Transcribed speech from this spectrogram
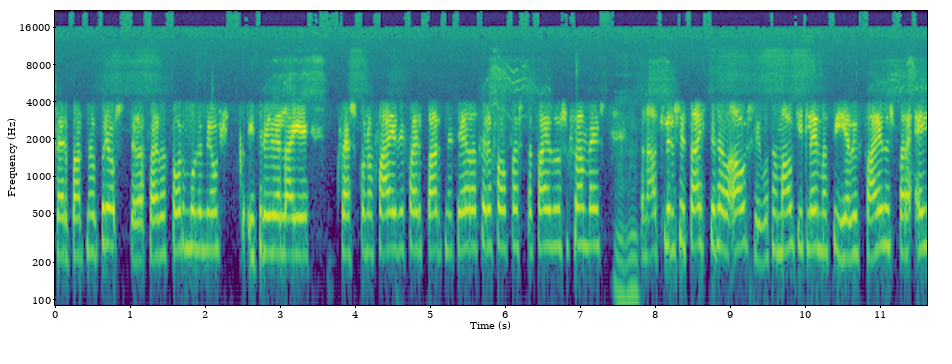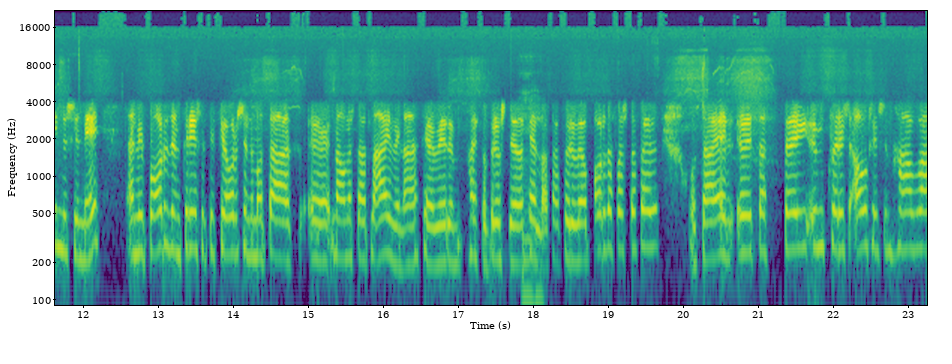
fer barn með brjóst eða færða formúlumjólk í þriðja lagi hvers konar fæði fær barni þegar það fyrir að fá fasta fæðu og svo framvegs mm -hmm. þannig að allir þessi þættir hafa áhrif og það má ekki gleyma því að við fæðumst bara einu sinni en við borðum 3-4 sinnum á dag uh, nánast alla æfina þegar við erum hægt á brjóstið eða tella, mm. þá fyrir við að borða fasta fæðu og það er auðvitað þau umhverjus áhrif sem hafa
